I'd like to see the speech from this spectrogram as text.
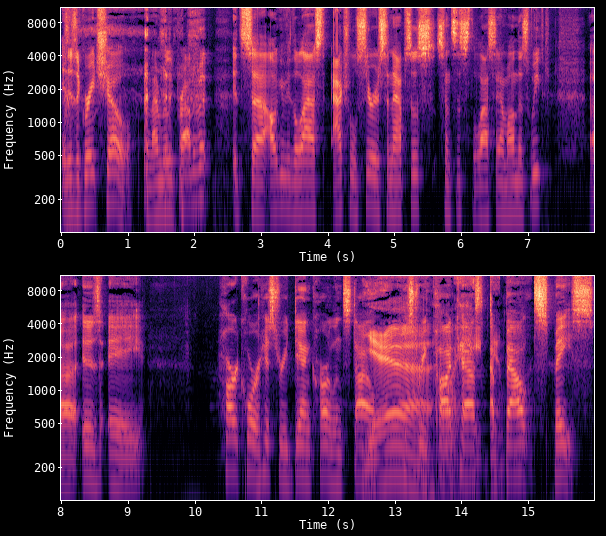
It is a great show, and I'm really proud of it. It's uh, I'll give you the last actual serious synopsis since this is the last day I'm on this week. Uh, is a hardcore history Dan Carlin style Yeah. history Oh, podcast Dan about space,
